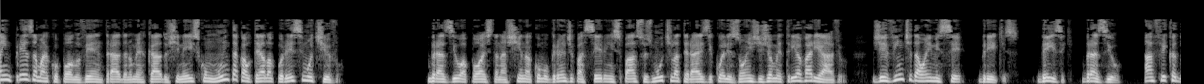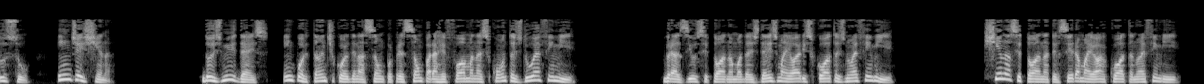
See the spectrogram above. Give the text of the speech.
A empresa Marco Polo vê a entrada no mercado chinês com muita cautela por esse motivo. Brasil aposta na China como grande parceiro em espaços multilaterais e colisões de geometria variável. G20 da OMC, BRICS, BASIC, Brasil, África do Sul, Índia e China. 2010. Importante coordenação por pressão para reforma nas contas do FMI. Brasil se torna uma das dez maiores cotas no FMI. China se torna a terceira maior cota no FMI,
